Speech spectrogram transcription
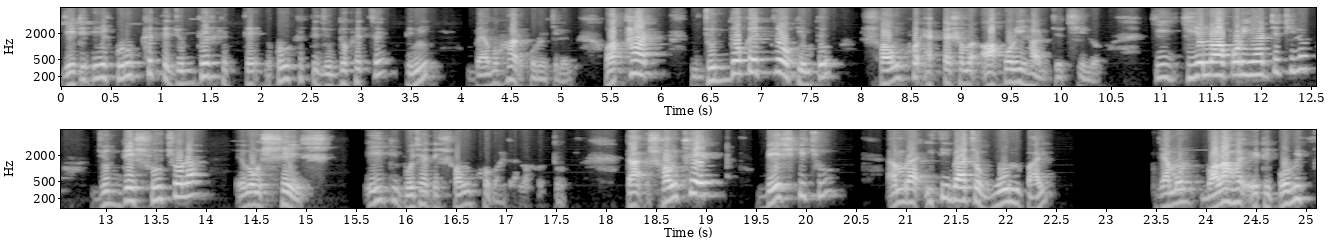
যেটি তিনি কুরুক্ষেত্রে যুদ্ধের ক্ষেত্রে, কুরুক্ষেত্রে যুদ্ধক্ষেত্রে তিনি ব্যবহার করেছিলেন। অর্থাৎ যুদ্ধক্ষেত্রেও কিন্তু শঙ্খ একটা সময় অপরিহার্য ছিল। কি কি জন্য অপরিহার্য ছিল? যুদ্ধের সূচনা এবং শেষ। এইটি বোঝাতে শঙ্খ বাজানো হতো। তা শঙ্খের বেশ কিছু আমরা ইতিবাচক গুণ পাই। যেমন বলা হয় এটি পবিত্র,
